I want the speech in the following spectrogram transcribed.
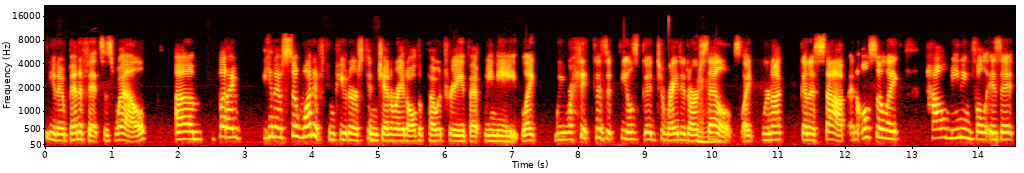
you know, benefits as well. Um, but I, you know, so what if computers can generate all the poetry that we need? Like we write it because it feels good to write it ourselves. Like we're not gonna stop. And also, like how meaningful is it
